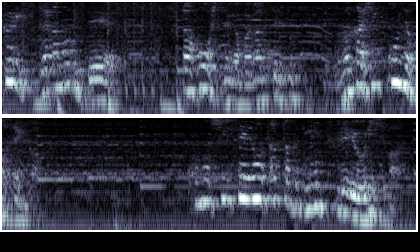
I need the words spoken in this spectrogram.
かり膝が伸びて片方膝が曲がってる時ってお腹引っ込んでませんか？この姿勢を立った時に作れるようにします。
